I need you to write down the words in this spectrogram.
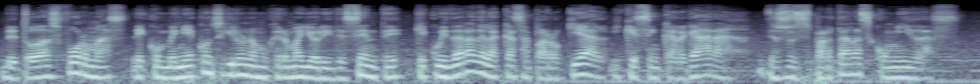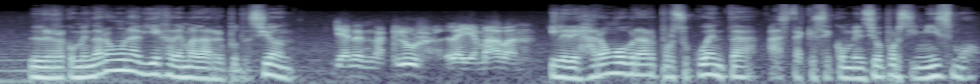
De todas formas, le convenía conseguir una mujer mayor y decente que cuidara de la casa parroquial y que se encargara de sus espartanas comidas. Le recomendaron una vieja de mala reputación, Janet McClure la llamaban, y le dejaron obrar por su cuenta hasta que se convenció por sí mismo.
